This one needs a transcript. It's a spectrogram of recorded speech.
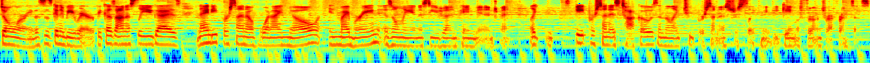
Don't worry, this is going to be rare because honestly, you guys, 90% of what I know in my brain is only anesthesia and pain management. Like 8% is tacos, and then like 2% is just like maybe Game of Thrones references.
